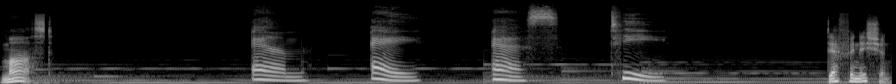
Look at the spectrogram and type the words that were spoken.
Mast. M. A. S. T. Definition.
